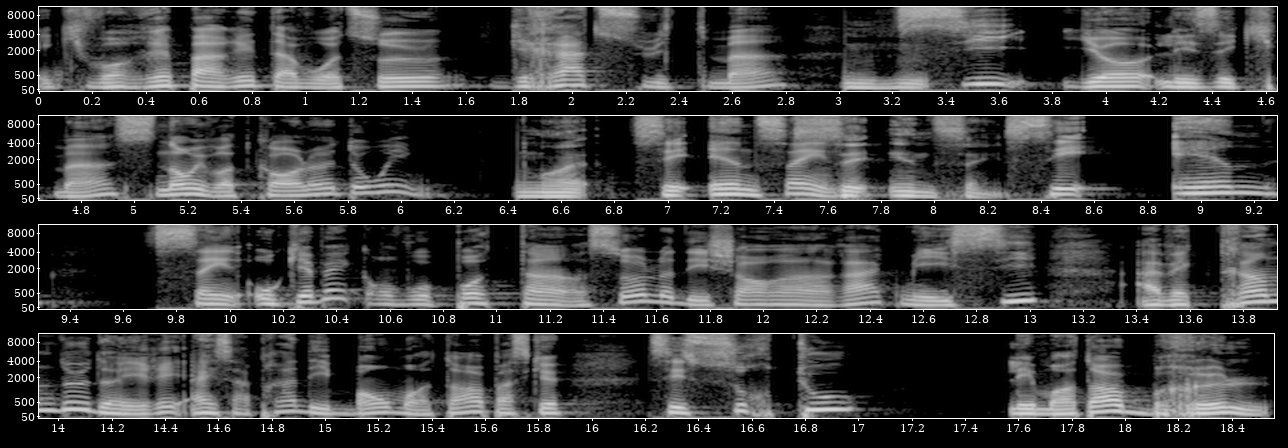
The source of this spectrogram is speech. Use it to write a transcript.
et qui va réparer ta voiture gratuitement Mhm. s'il y a les équipements. Sinon, il va te coller un towing. Ouais, C'est insane. c'est insane. C'est insane. Au Québec, on voit pas tant ça, là, des chars en rack, mais ici, avec 32 degrés, hey, ça prend des bons moteurs parce que c'est surtout les moteurs brûlent.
